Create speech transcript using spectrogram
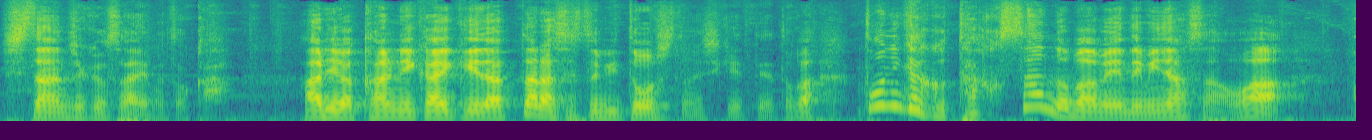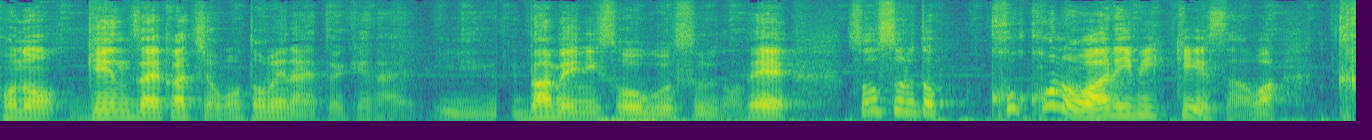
資産除去債務とかあるいは管理会計だったら設備投資の意思決定とかとにかくたくさんの場面で皆さんはこの現在価値を求めないといけない場面に遭遇するのでそうするとここの割引計算は必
